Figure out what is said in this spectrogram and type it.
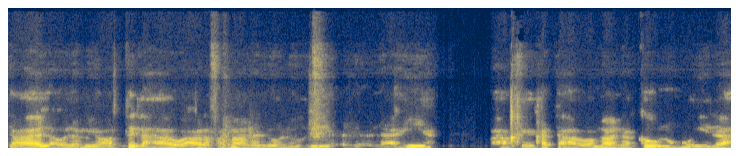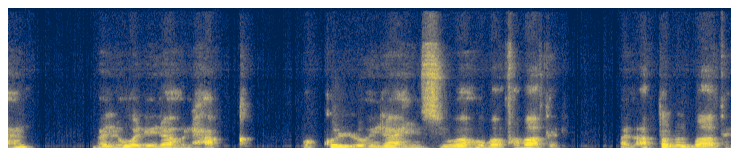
تعالى ولم يعطلها وعرف معنى الألوهية الإلهية وحقيقتها ومعنى كونه إلها بل هو الإله الحق وكل إله سواه فباطل بل أبطل الباطل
